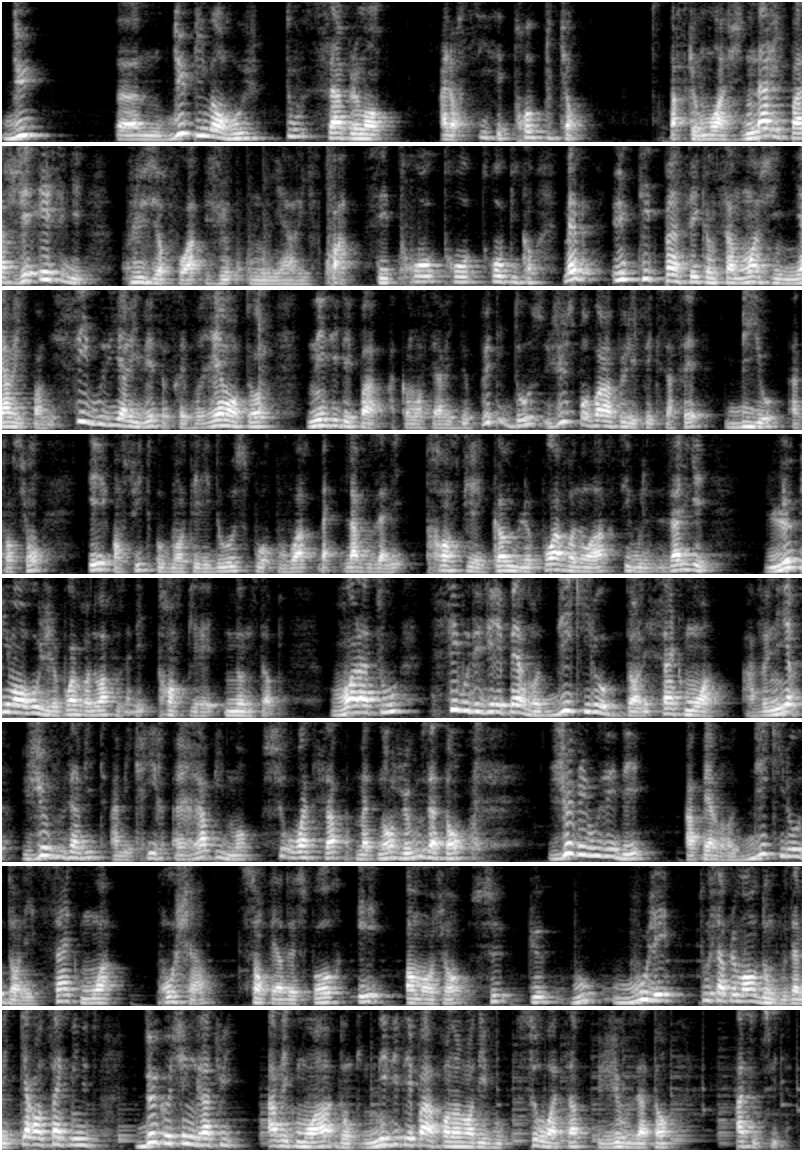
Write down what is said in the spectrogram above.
du, euh, du piment rouge, tout simplement. Alors si c'est trop piquant, parce que moi je n'arrive pas, j'ai essayé plusieurs fois, je n'y arrive pas. C'est trop, trop, trop piquant. Même une petite pincée comme ça, moi je n'y arrive pas. Mais si vous y arrivez, ça serait vraiment top. N'hésitez pas à commencer avec de petites doses, juste pour voir un peu l'effet que ça fait. Bio, attention et ensuite augmenter les doses pour pouvoir, ben, là vous allez transpirer comme le poivre noir. Si vous alliez le piment rouge et le poivre noir, vous allez transpirer non-stop. Voilà tout. Si vous désirez perdre 10 kilos dans les 5 mois à venir, je vous invite à m'écrire rapidement sur WhatsApp. Maintenant, je vous attends. Je vais vous aider à perdre 10 kilos dans les 5 mois prochains sans faire de sport et en mangeant ce que vous voulez. Tout simplement, donc vous avez 45 minutes de coaching gratuit avec moi. Donc n'hésitez pas à prendre un rendez-vous sur WhatsApp. Je vous attends. À tout de suite.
